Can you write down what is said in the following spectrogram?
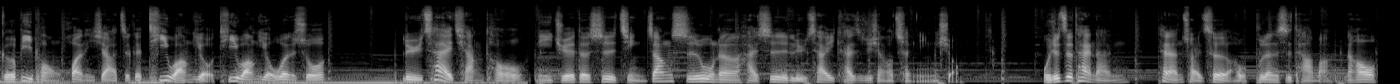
隔壁棚换一下这个 T 网友，T 网友问说：吕菜抢头，你觉得是紧张失误呢，还是吕菜一开始就想要逞英雄？我觉得这太难太难揣测了，我不认识他嘛。然后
